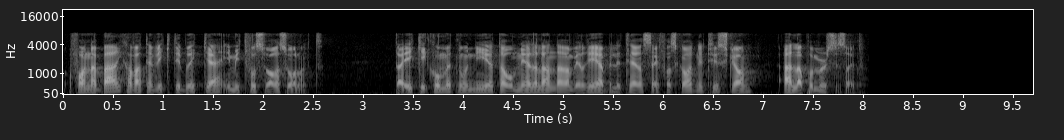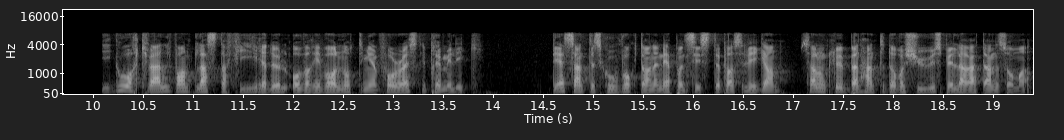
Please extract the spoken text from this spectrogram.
og van der Berg har vært en viktig brikke i midtforsvaret så langt. Det har ikke kommet noen nyheter om nederlenderen vil rehabilitere seg fra skaden i Tyskland eller på Mercyside. I går kveld vant Leicester 4-0 over rival Nottingham Forest i Premier League. Det sendte skogvokterne ned på en sisteplass i ligaen, selv om klubben hentet over 20 spillere denne sommeren.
